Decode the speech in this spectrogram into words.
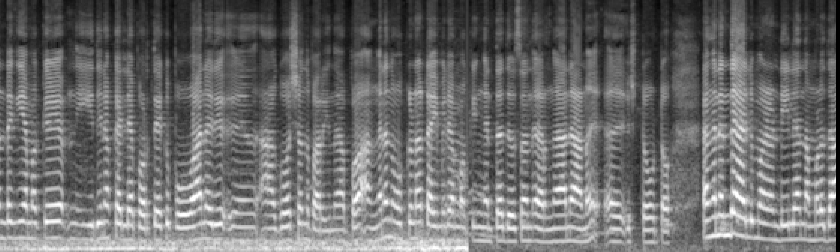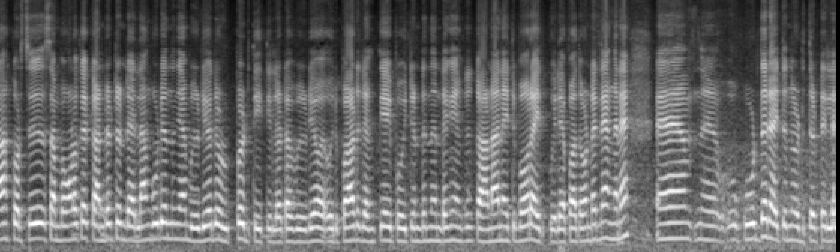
പറഞ്ഞിട്ടുണ്ടെന്നുണ്ടെങ്കിൽ നമുക്ക് ഇതിനൊക്കെ അല്ലേ പുറത്തേക്ക് പോകാനൊരു ആഘോഷം എന്ന് പറയുന്നത്. അപ്പോൾ അങ്ങനെ നോക്കുന്ന ടൈമിൽ നമുക്ക് ഇങ്ങനത്തെ ദിവസം ഇറങ്ങാനാണ് ഇഷ്ടം കേട്ടോ. അങ്ങനെ എന്തായാലും വണ്ടിയിൽ നമ്മളിതാ കുറച്ച് സംഭവങ്ങളൊക്കെ കണ്ടിട്ടുണ്ട്. എല്ലാം കൂടി ഒന്നും ഞാൻ വീഡിയോയിൽ ഉൾപ്പെടുത്തിയിട്ടില്ല കേട്ടോ. വീഡിയോ ഒരുപാട് ലെങ്തി ആയി പോയിട്ടുണ്ടെന്നുണ്ടെങ്കിൽ ഞങ്ങൾക്ക് കാണാനായിട്ട് ബോറായിരിക്കൂലേ അപ്പോൾ അതുകൊണ്ട് തന്നെ അങ്ങനെ കൂടുതലായിട്ടൊന്നും എടുത്തിട്ടില്ല.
